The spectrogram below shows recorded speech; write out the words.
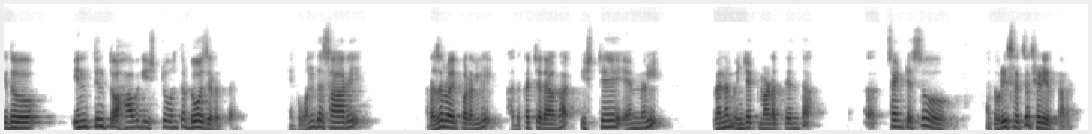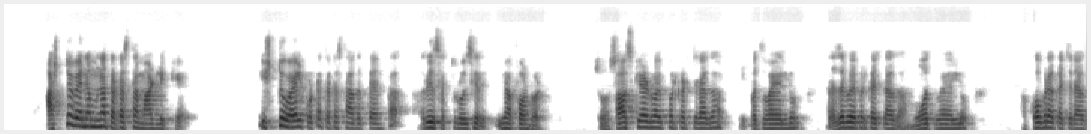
ಇದು ಇಂತಿಂತ ಹಾವಿಗೆ ಇಷ್ಟು ಅಂತ ಡೋಸ್ ಇರುತ್ತೆ. ಈಗ ಒಂದು ಸಾರಿ ರಸಲ್ ವೈಪರಲ್ಲಿ ಅದು ಕಚ್ಚಿದಾಗ ಇಷ್ಟೇ ಎಂ ಎಲ್ ವೆನಮ್ ಇಂಜೆಕ್ಟ್ ಮಾಡುತ್ತೆ ಅಂತ ಸೈಂಟಿಸ್ಟು ಅಥವಾ ರಿಸರ್ಚರ್ಸ್ ಹೇಳಿರ್ತಾರೆ. ಅಷ್ಟು ವೆನಮ್ನ ತಟಸ್ಥ ಮಾಡಲಿಕ್ಕೆ ಇಷ್ಟು ವಯಲ್ ಕೊಟ್ಟ ತಟಸ್ಥ ಆಗುತ್ತೆ ಅಂತ research rules you have found out so saw scaled viper ಕಚ್ಚಿದಾಗ ಇಪ್ಪತ್ತು ವಾಯಲ್ಲು ರಜಲ್ ವೈಪರ್ ಕಚ್ಚಿದಾಗ ಮೂವತ್ತು ವಯಲ್ಲು ಕೋಬ್ರಾ ಕಚ್ಚಿದಾಗ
